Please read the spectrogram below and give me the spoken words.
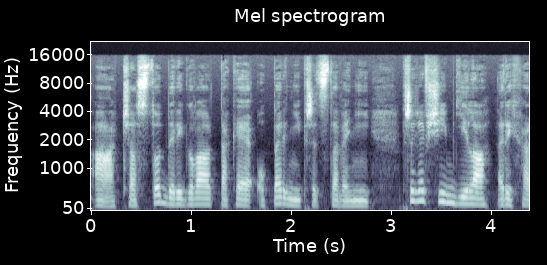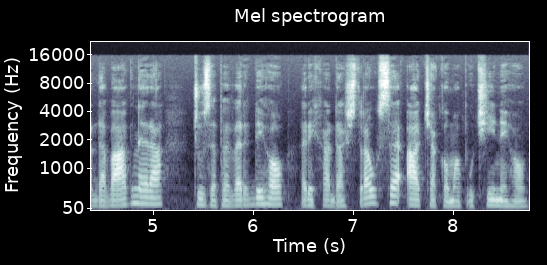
a často dirigoval také operní představení, především díla Richarda Wagnera, Giuseppe Verdiho, Richarda Strause a Giacomo Pucciniho.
